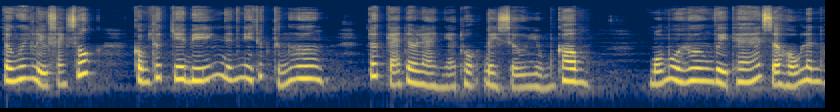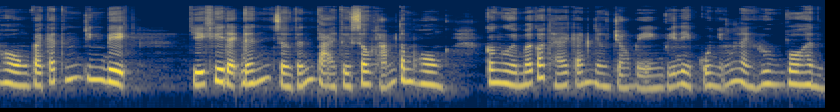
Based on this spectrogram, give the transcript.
Từ nguyên liệu sản xuất, công thức chế biến đến nghi thức thưởng hương, tất cả đều là nghệ thuật đầy sự dụng công. Mỗi mùi hương vì thế sở hữu linh hồn và cá tính riêng biệt. Chỉ khi đạt đến sự tĩnh tại từ sâu thẳm tâm hồn, con người mới có thể cảm nhận trọn vẹn vẻ đẹp của những làn hương vô hình.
